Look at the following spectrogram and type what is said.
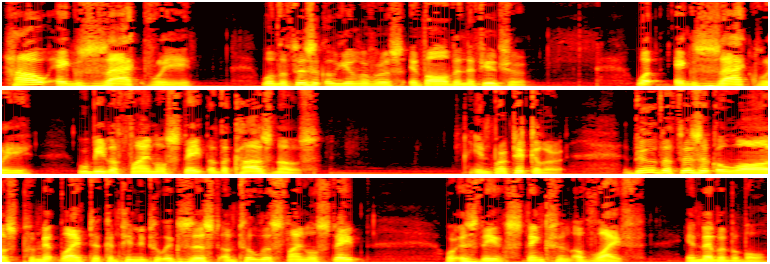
How exactly will the physical universe evolve in the future? What exactly will be the final state of the cosmos? In particular, do the physical laws permit life to continue to exist until this final state, or is the extinction of life inevitable.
